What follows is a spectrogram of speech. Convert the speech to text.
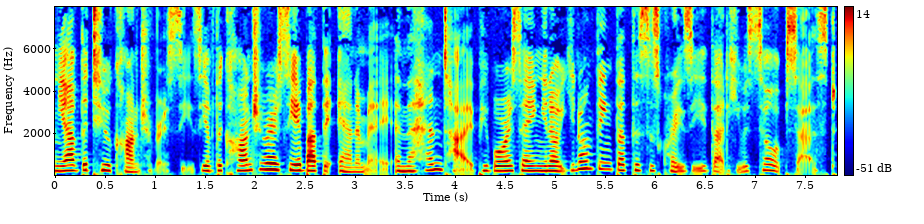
And you have the two controversies. You have the controversy about the anime and the hentai. People were saying, you know, you don't think that this is crazy that he was so obsessed.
